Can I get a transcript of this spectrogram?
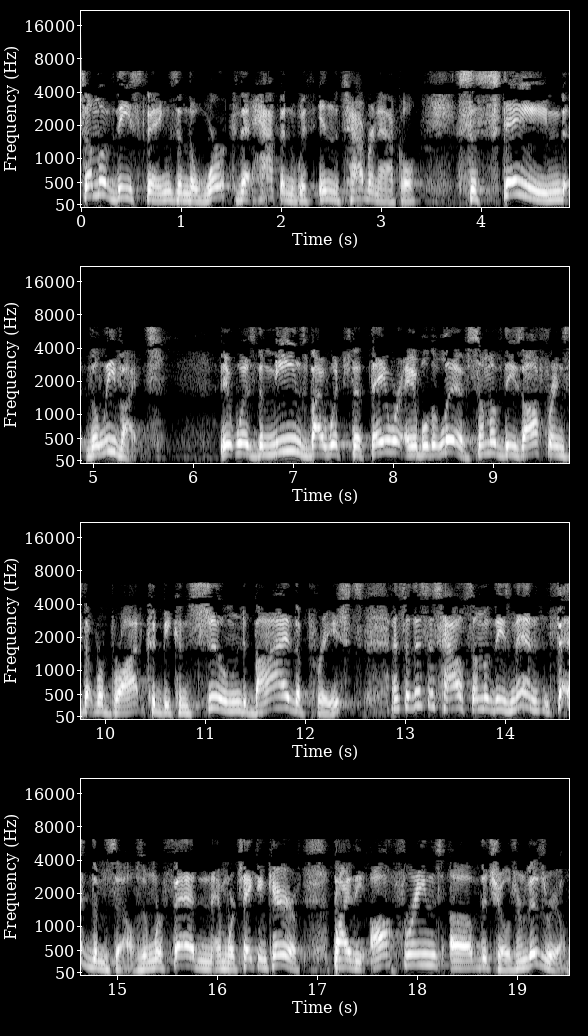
some of these things and the work that happened within the tabernacle sustained the Levites. It was the means by which that they were able to live. Some of these offerings that were brought could be consumed by the priests. And so this is how some of these men fed themselves and were fed and, and were taken care of by the offerings of the children of Israel.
